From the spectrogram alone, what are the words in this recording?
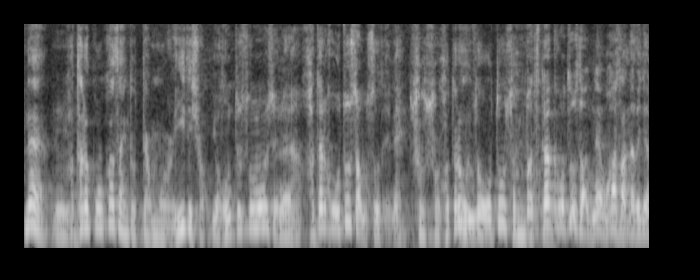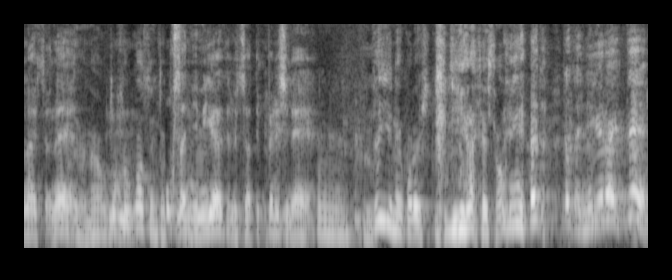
ね、働くお母さんにとってはもういいでしょいや本当にそう思いますよね。働くお父さんもそうだよね。そうそう働く、そうお父さん働くお父さんねお母さんだけじゃないですよね。だよね。お父さんお母さんにとって奥さんに逃げられてる人だっていっぱいいるしね、ぜひねこれ逃げられた人？逃げられただって逃げられて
